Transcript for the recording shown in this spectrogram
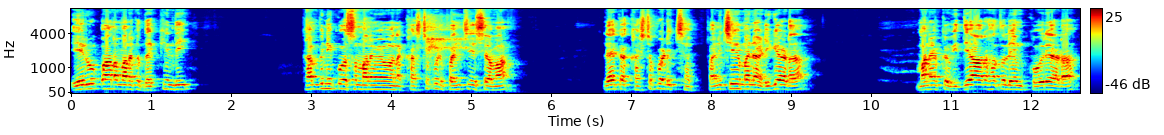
ఏ రూపాన మనకు దక్కింది? కంపెనీ కోసం మనం ఏమైనా కష్టపడి పని చేసామా లేక కష్టపడి చ పని చేయమని అడిగాడా? మన యొక్క విద్యా అర్హతలు ఏం కోరాడా?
